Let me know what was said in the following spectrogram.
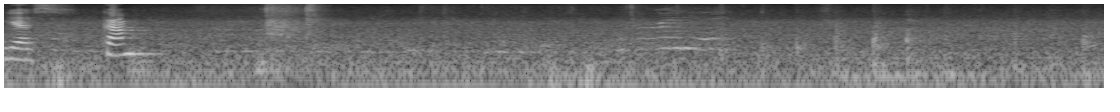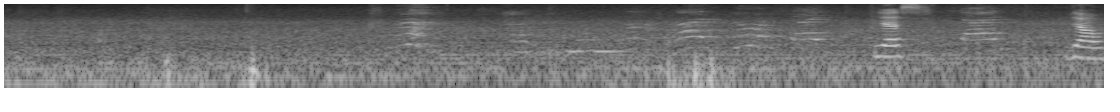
yes come yes जाओ।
